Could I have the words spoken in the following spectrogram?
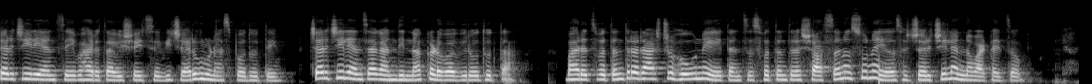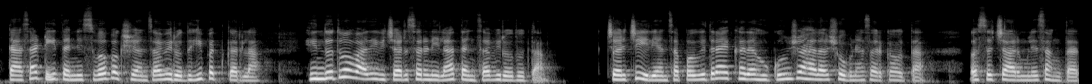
चर्चिल यांचे भारताविषयीचे विचार घृणास्पद होते. चर्चिल यांचा गांधींना कडवा विरोध होता. भारत स्वतंत्र राष्ट्र होऊ नये त्यांचं स्वतंत्र शासन असू नये असं चर्चिल यांना वाटायचं. त्यासाठी त्यांनी स्वपक्षीयांचा विरोधही पत्करला. हिंदुत्ववादी विचारसरणीला त्यांचा विरोध होता. चर्चिल यांचा पवित्रा एखाद्या हुकुमशहाला शोभण्यासारखा होता असं चार्मले सांगतात.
